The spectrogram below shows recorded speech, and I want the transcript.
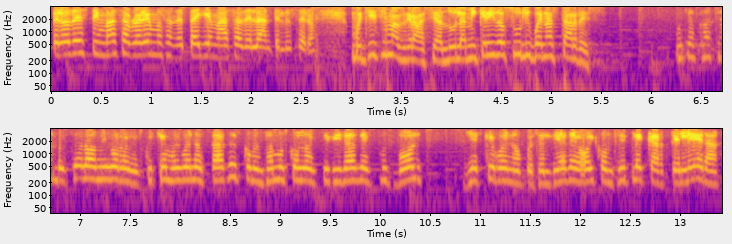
Pero de esto y más hablaremos en detalle más adelante, Lucero. Muchísimas gracias, Lula. Mi querido Zuli, buenas tardes. Muchas gracias, Lucero. Amigo Escucha, muy buenas tardes. Comenzamos con la actividad de fútbol. Y es que, bueno, pues el día de hoy con triple cartelera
